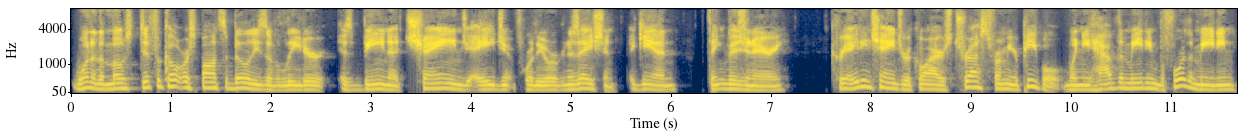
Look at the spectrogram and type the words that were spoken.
One of the most difficult responsibilities of a leader is being a change agent for the organization. Again, think visionary. Creating change requires trust from your people. When you have the meeting before the meeting,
